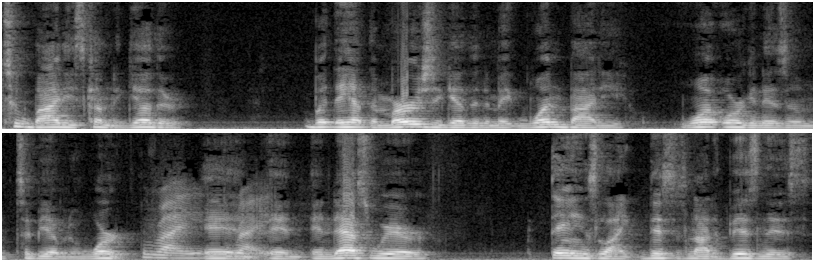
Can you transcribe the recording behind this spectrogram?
two bodies come together but they have to merge together to make one body, one organism to be able to work. Right, And right. and and that's where things like this is not a business,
